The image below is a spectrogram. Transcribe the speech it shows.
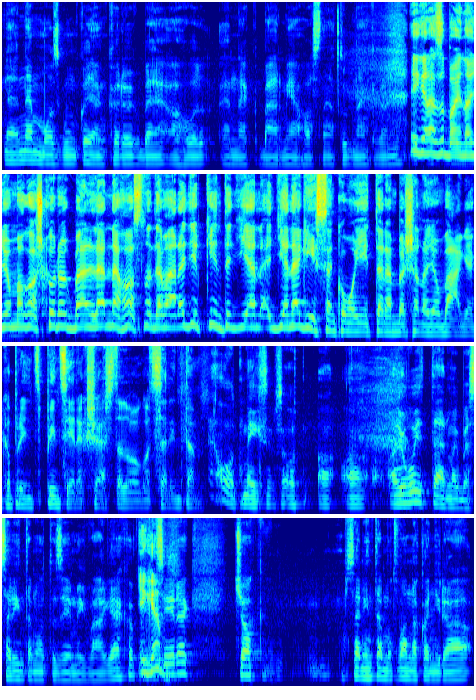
ne, nem mozgunk olyan körökbe, ahol ennek bármilyen hasznát tudnánk venni. Igen, az a baj, nagyon magas körökben lenne haszna, de már egyébként egy ilyen, egy ilyen egészen komoly étteremben sem nagyon vágják a princ, pincérek se ezt a dolgot szerintem. Ott még ott a, a, a jó éttermekben szerintem ott azért még vágják a Igen. pincérek, csak szerintem ott vannak annyira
